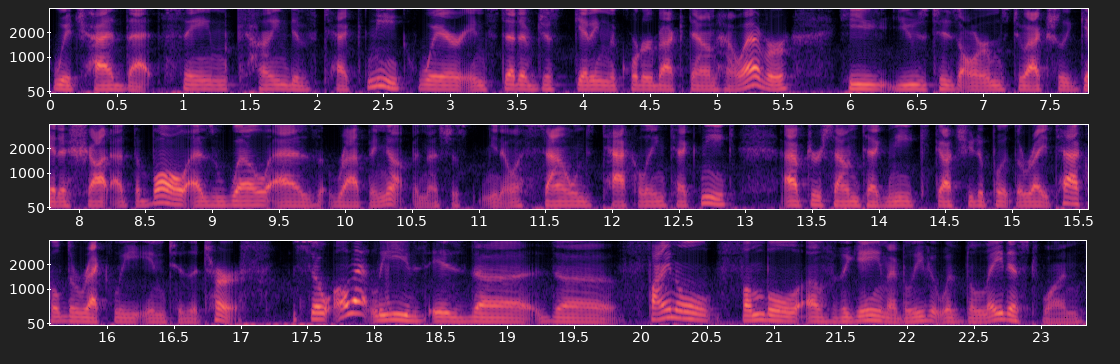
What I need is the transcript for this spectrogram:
which had that same kind of technique where instead of just getting the quarterback down, however, he used his arms to actually get a shot at the ball as well as wrapping up. And that's just, you know, a sound tackling technique after sound technique got you to put the right tackle directly into the turf. So all that leaves is the the final fumble of the game. I believe it was the latest one,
